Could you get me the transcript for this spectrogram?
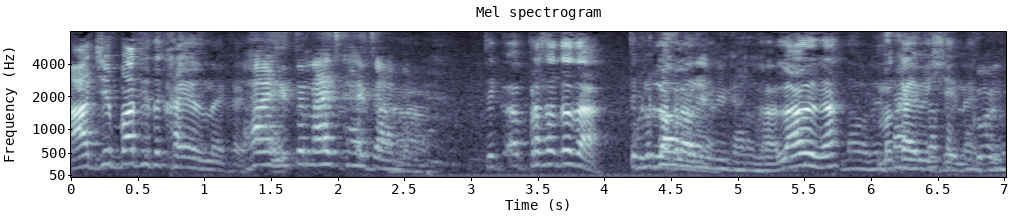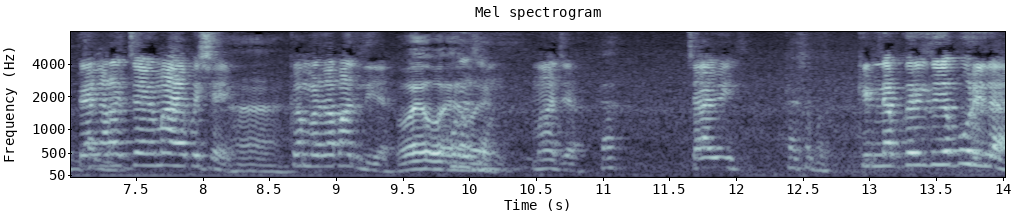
अजिबात इथं खायचं नाही खाय हा इथं नाहीच खायचं. आम्ही. ते प्रसाद दादा मी घराला. हा, लावलं ना? लावलंय. मग काय विषय नाही. कोण? त्या घराच्या मायापाशी हा. कमरला बांधली आहे. होय होय होय. माझ्या. का? चावी. कशा पण किडनॅप करील तुझ्या पोरीला.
